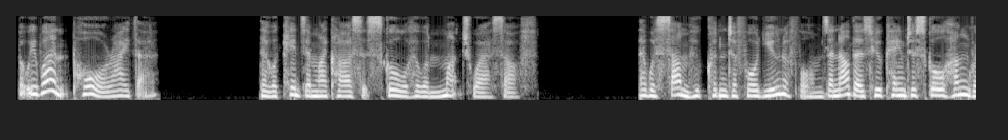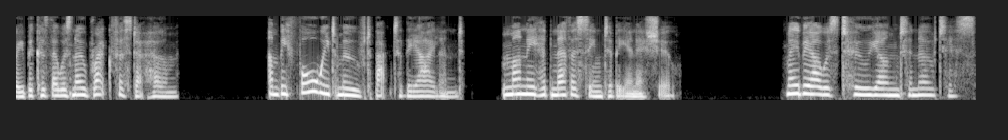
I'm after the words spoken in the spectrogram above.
but we weren't poor either. There were kids in my class at school who were much worse off. There were some who couldn't afford uniforms and others who came to school hungry because there was no breakfast at home. And before we'd moved back to the island, money had never seemed to be an issue. Maybe I was too young to notice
